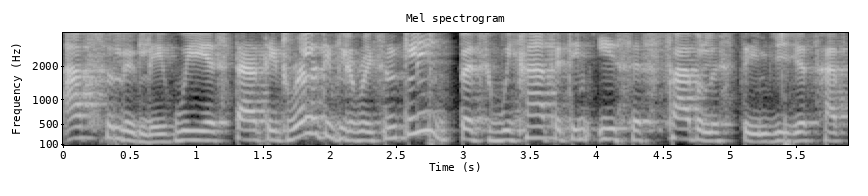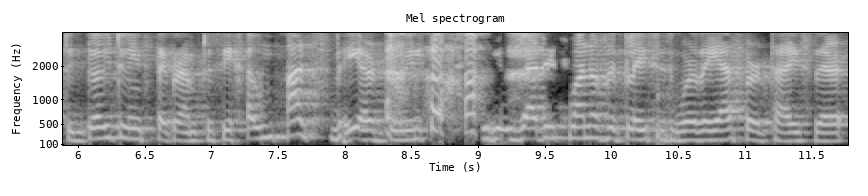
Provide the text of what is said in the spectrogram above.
Absolutely. We started relatively recently, but we have a team. It's a fabulous team. You just have to go to Instagram to see how much they are doing. that is one of the places where they advertise their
